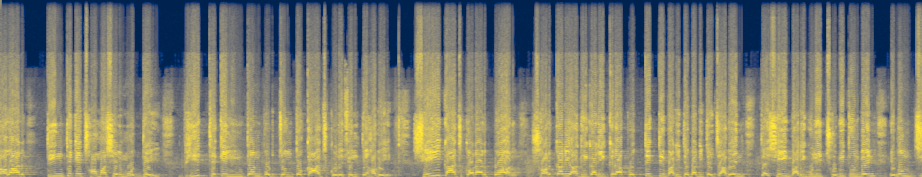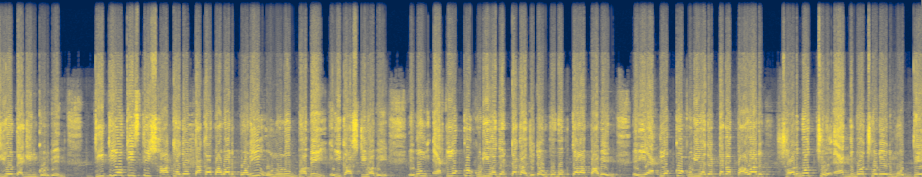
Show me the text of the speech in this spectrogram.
পাওয়ার তিন থেকে ছ মাসের মধ্যেই ভিত থেকে লিন্টন পর্যন্ত কাজ করে ফেলতে হবে। সেই কাজ করার পর সরকারি আধিকারিকরা প্রত্যেকটি বাড়িতে বাড়িতে যাবেন তা সেই বাড়িগুলির ছবি তুলবেন এবং জিও ট্যাগিং করবেন। দ্বিতীয় কিস্তি ষাট হাজার টাকা পাওয়ার পরেই অনুরূপভাবেই এই কাজটি হবে এবং এক লক্ষ কুড়ি হাজার টাকা যেটা উপভোক্তারা পাবেন এই এক লক্ষ কুড়ি হাজার টাকা পাওয়ার সর্বোচ্চ এক বছরের মধ্যে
